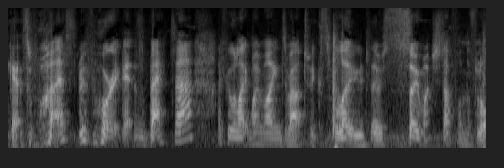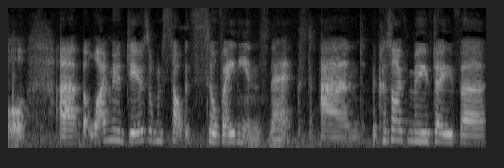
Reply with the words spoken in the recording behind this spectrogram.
it gets worse before it gets better. I feel like my mind's about to explode. There's so much stuff on the floor. Uh, but what I'm going to do is I'm going to start with Sylvanians next. And because I've moved over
